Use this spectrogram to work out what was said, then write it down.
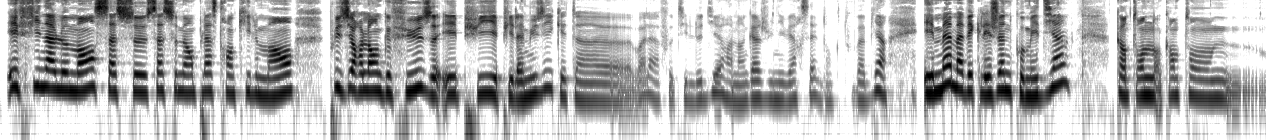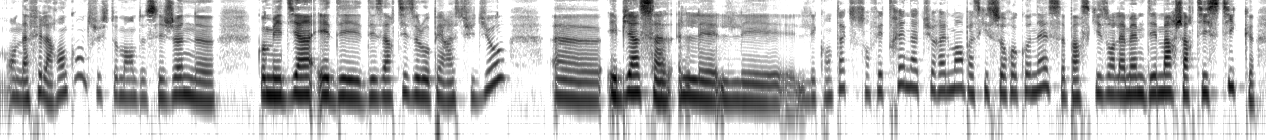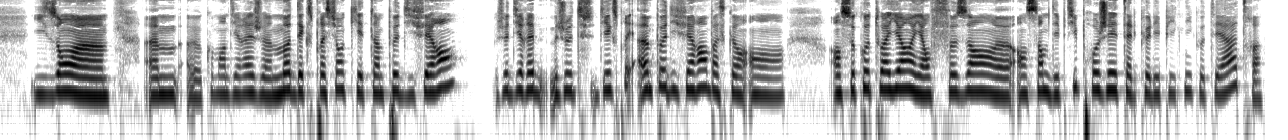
Et finalement ça se ça se met en place tranquillement. Plusieurs langues fusent et puis et puis la musique est un voilà faut-il le dire un langage universel donc tout va bien. Et même avec les jeunes comédiens, quand on quand on on a fait la rencontre justement de ces jeunes euh, comédiens et des, artistes de l'Opéra Studio. Euh, eh bien, ça, les, contacts se sont faits très naturellement parce qu'ils se reconnaissent, parce qu'ils ont la même démarche artistique. Ils ont un, euh, comment dirais-je, un mode d'expression qui est un peu différent. Je dirais, je dis exprès un peu différent parce qu'en en se côtoyant et en faisant euh, ensemble des petits projets tels que les pique-niques au théâtre,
